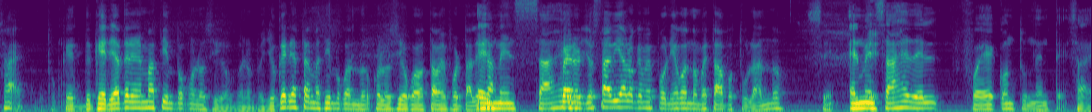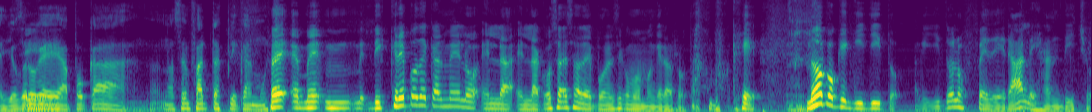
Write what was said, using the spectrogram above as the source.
¿sabes? Porque quería tener más tiempo con los hijos. Bueno, pues yo quería estar más tiempo cuando, con los hijos cuando estaba en Fortaleza. El mensaje pero yo sabía lo que me ponía cuando me estaba postulando. Sí. El mensaje de él fue contundente. ¿sabes? Yo Sí. creo que a poca. No, no hacen falta explicar mucho. Pues, eh, me- me- discrepo de Carmelo en la, en la cosa esa de ponerse como manguera rota. Porque, no, porque Guillito, a Guillito los federales han dicho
